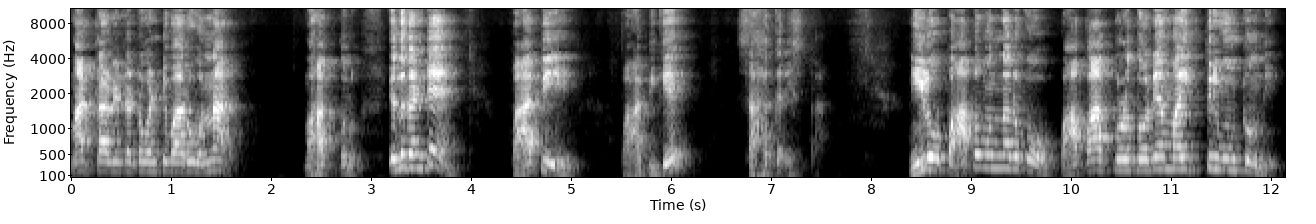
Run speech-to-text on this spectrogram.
మాట్లాడేటటువంటి వారు ఉన్నారు. మహాత్ములు. ఎందుకంటే పాపి పాపికే సహకరిస్తారు నీలో పాపం ఉందనుకో పాపాత్ములతోనే మైత్రి ఉంటుంది.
